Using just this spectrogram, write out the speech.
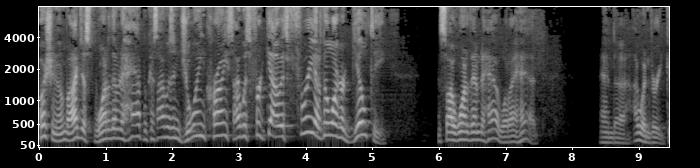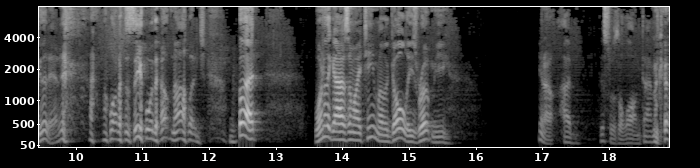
pushing them, but I just wanted them to have because I was enjoying Christ. I was, free, I was free. I was no longer guilty. And so I wanted them to have what I had. And uh, I wasn't very good at it. I have a lot of zeal without knowledge. But one of the guys on my team, one of the goalies, wrote me, you know, I, this was a long time ago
